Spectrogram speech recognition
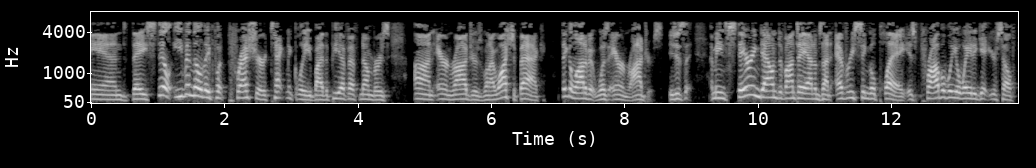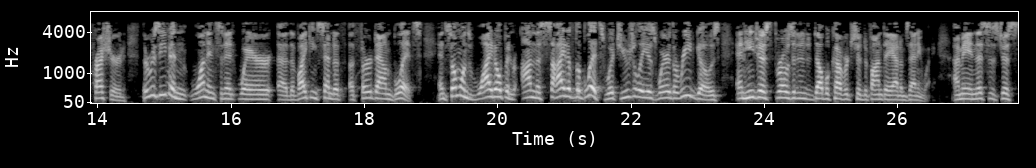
and they still, even though they put pressure technically by the PFF numbers on Aaron Rodgers, when I watched it back, I think a lot of it was Aaron Rodgers. He just, I mean, staring down Davante Adams on every single play is probably a way to get yourself pressured. There was even one incident where uh, the Vikings send a, a third down blitz, and someone's wide open on the side of the blitz, which usually is where the read goes, and he just throws it into double coverage to Davante Adams anyway. I mean, this is just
